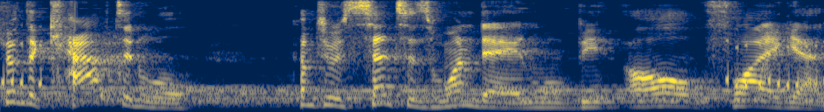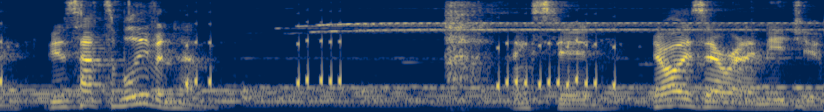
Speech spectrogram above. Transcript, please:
Sure, the captain will come to his senses one day and we'll be all fly again. We just have to believe in him. Thanks, dude. You're always there when I need you.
